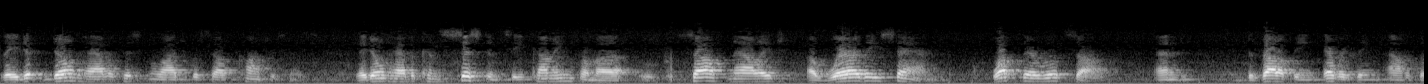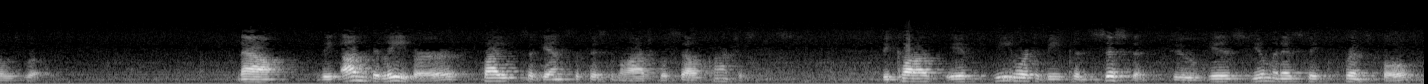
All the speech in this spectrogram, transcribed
they don't have epistemological self-consciousness. They don't have a consistency coming from a self-knowledge of where they stand, what their roots are, and developing everything out of those roots. Now, the unbeliever fights against epistemological self-consciousness. Because if he were to be consistent to his humanistic principle,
